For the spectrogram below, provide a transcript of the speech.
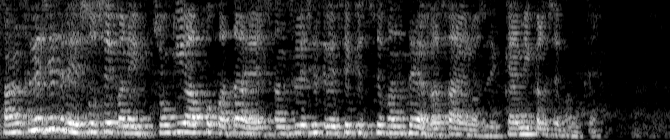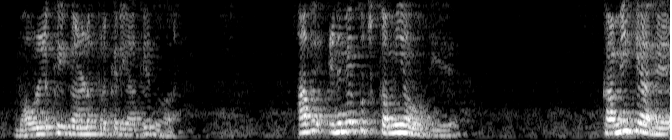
संश्लेषित रेशों से बने, क्योंकि आपको पता है संश्लेषित रेशे किससे बनते हैं? रसायनों से, केमिकल से बनते हैं। भौलिकीकरण प्रक्रिया के द्वारा। अब इनमें कुछ कमियाँ होती है। कमी क्या है?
